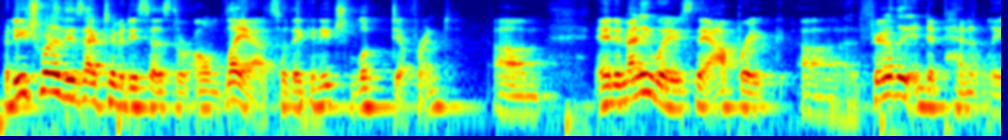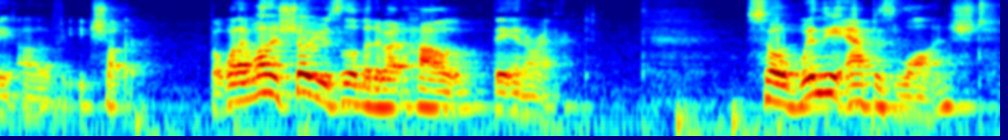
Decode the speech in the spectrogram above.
But each one of these activities has their own layout, so they can each look different. Um, and in many ways, they operate uh, fairly independently of each other. But what I want to show you is a little bit about how they interact. So when the app is launched,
